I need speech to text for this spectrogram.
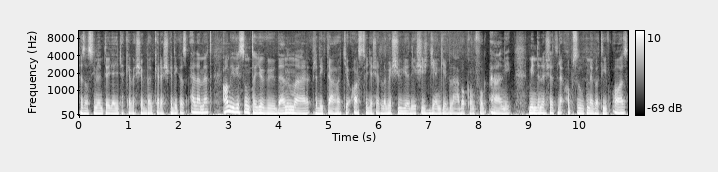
ez azt jelenti, hogy egyre kevesebben kereskedik az elemet, ami viszont a jövőben már prediktálhatja azt, hogy esetleg a süllyedés is gyengébb lábakon fog állni. Minden esetre abszolút negatív az,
